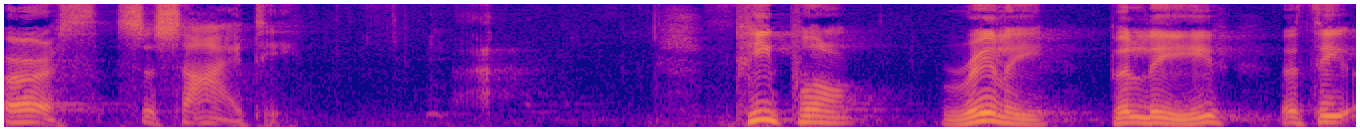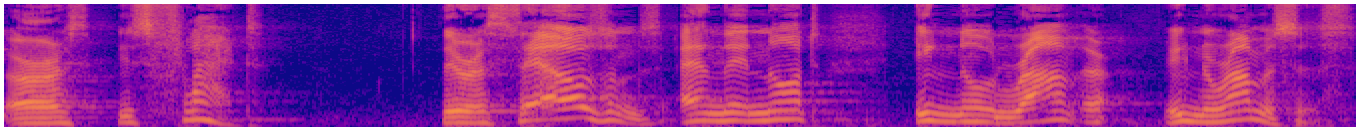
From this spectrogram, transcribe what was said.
earth society. People really believe that the earth is flat. There are thousands, and they're not uh, ignoramuses.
